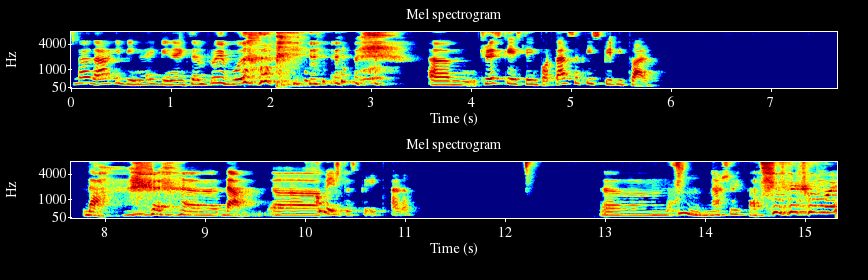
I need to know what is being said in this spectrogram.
Da, da, e bine, e bine. Exemplu e bun. um, crezi că este important să fii spiritual? Da. da. Uh, Cum ești tu spirituală? Uh, hmm, n-aș uitat. Cum e?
